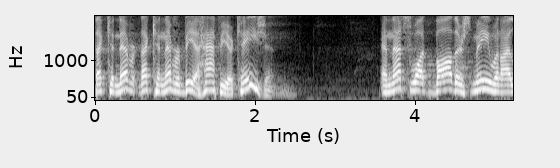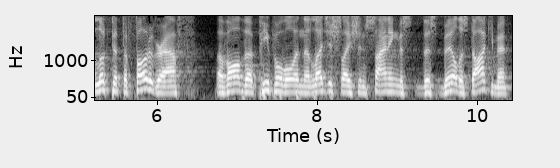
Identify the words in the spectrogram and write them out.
that can, never, that can never be a happy occasion. And that's what bothers me when I looked at the photograph of all the people in the legislation signing this, this bill, this document.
